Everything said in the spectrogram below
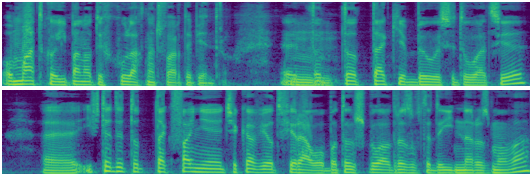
o matko i pan o tych kulach na czwarte piętro. E, mm. to, to takie były sytuacje. E, I wtedy to tak fajnie, ciekawie otwierało, bo to już była od razu wtedy inna rozmowa.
